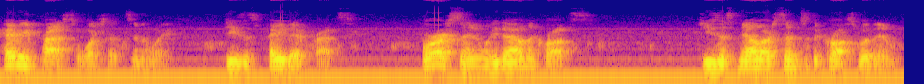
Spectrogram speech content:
heavy price to wash that sin away. Jesus paid that price for our sin when he died on the cross. Jesus nailed our sins to the cross with him.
